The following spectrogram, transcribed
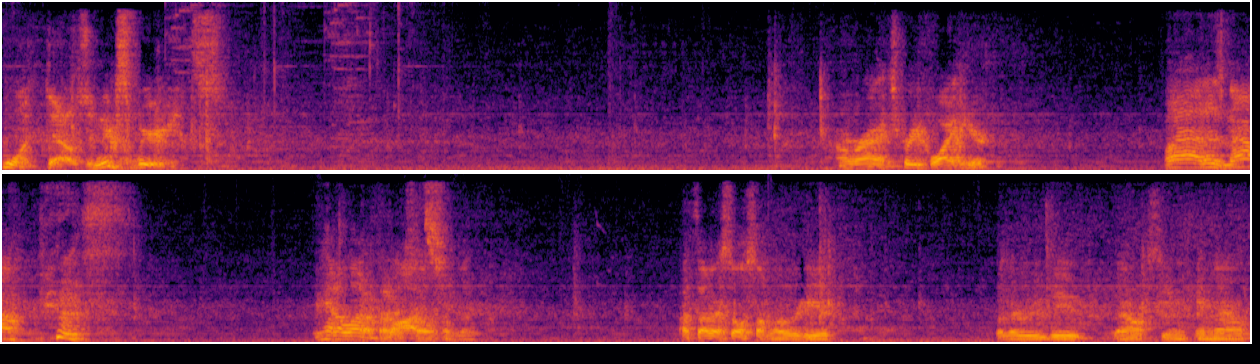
One thousand experience. All right, it's pretty quiet here. Well, yeah, it is now. we had a lot I of I saw bots. something. I thought I saw something over here for the reboot, but I don't see anything now.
